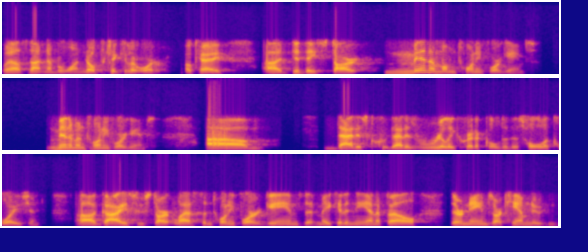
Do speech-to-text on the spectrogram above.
well, it's not number one. No particular order. Okay. Uh, did they start minimum 24 games? Minimum 24 games. Um, that is that is really critical to this whole equation. Uh, guys who start less than 24 games that make it in the NFL, their names are Cam Newton.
